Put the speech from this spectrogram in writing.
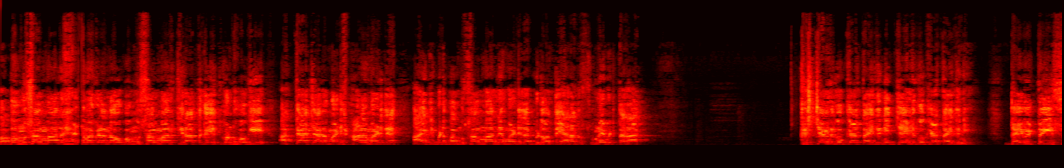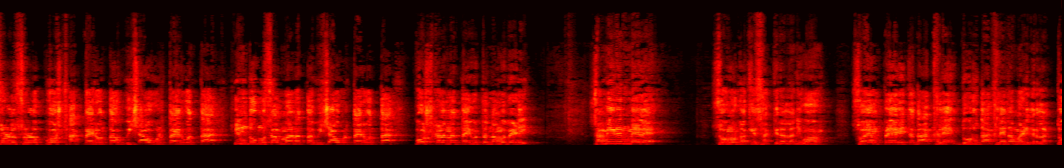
ಒಬ್ಬ ಮುಸಲ್ಮಾನ ಹೆಣ್ಮಗಳನ್ನ ಒಬ್ಬ ಮುಸಲ್ಮಾನ್ ಕಿರಾತಕ ಎತ್ಕೊಂಡು ಹೋಗಿ ಅತ್ಯಾಚಾರ ಮಾಡಿ ಹಾಳು ಮಾಡಿದೆ ಆಯ್ತು ಬಿಡಪ್ಪ ಮುಸಲ್ಮಾನೇ ಮಾಡಿದ, ಬಿಡು ಅಂತ ಯಾರಾದ್ರೂ ಸುಮ್ಮನೆ ಬಿಡ್ತಾರ? ಕ್ರಿಶ್ಚಿಯನ್ಗೂ ಕೇಳ್ತಾ ಇದ್ದೀನಿ ಜೈನ್ಗೂ ಕೇಳ್ತಾ ಇದ್ದೀನಿ. ದಯವಿಟ್ಟು ಈ ಸುಳ್ಳು ಸುಳ್ಳು ಪೋಸ್ಟ್ ಹಾಕ್ತಾ ಇರುವಂತ, ವಿಷ ಉಗುಳ್ತಾ ಇರುವಂತ, ಹಿಂದೂ ಮುಸಲ್ಮಾನ್ ಅಂತ ವಿಷ ಉಗುಳ್ತಾ ಇರುವಂತ ಪೋಸ್ಟ್ ಗಳನ್ನ ದಯವಿಟ್ಟು ನಂಬಬೇಡಿ. ಸಮೀರಿನ ಮೇಲೆ ಸೋಮೋಟೋ ಕೇಸ್ ಹಾಕ್ತಿರಲ್ಲ ನೀವು? ಸ್ವಯಂ ಪ್ರೇರಿತ ದಾಖಲೆ, ದೂರು ದಾಖಲೆನ ಮಾಡಿದ್ರಲ್ಲ. ಟೂ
